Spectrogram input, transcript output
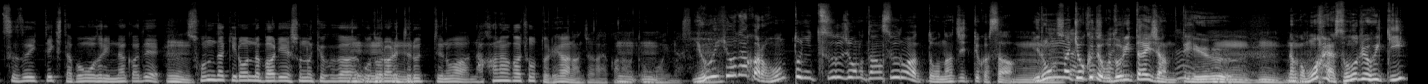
続いてきた盆踊りの中で、うん。そんだけいろんなバリエーションの曲が踊られてるっていうのは、なかなかちょっとレアなんじゃないかなと思います、ね。いよいよだから本当に通常のダンスフロアと同じっていうかさ、うん。いろんな曲で踊りたいじゃんっていう、うんうんうんなんかもはやその領域、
